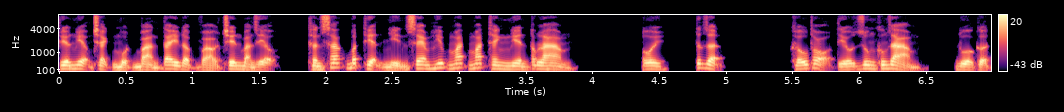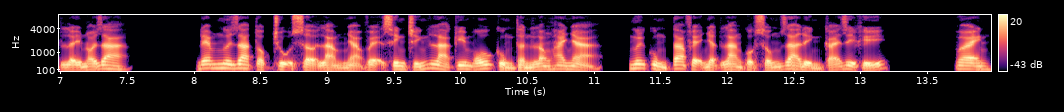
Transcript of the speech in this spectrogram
Phiên niệm trạch một bàn tay đập vào trên bàn rượu thân sắc bất thiện nhìn xem híp mắt mắt thanh niên tóc lam. Ôi, tức giận khấu thọ tiếu dung không giảm, đùa cợt lấy nói ra. Đem ngươi gia tộc trụ sở làm nhà vệ sinh chính là kim ố cùng thần long hai nhà, ngươi cùng ta phệ nhật lang cuộc sống gia đình cái gì khí? Vê anh.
